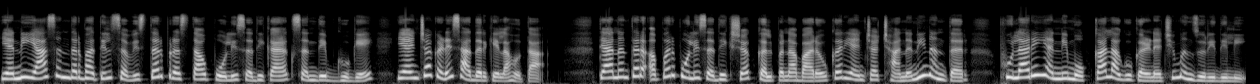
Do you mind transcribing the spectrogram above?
यांनी या संदर्भातील सविस्तर प्रस्ताव पोलीस अधिकारक संदीप घुगे यांच्याकडे सादर केला होता. त्यानंतर अपर पोलीस अधीक्षक कल्पना बारवकर यांच्या छाननीनंतर फुलारी यांनी मोक्का लागू करण्याची मंजुरी दिली.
